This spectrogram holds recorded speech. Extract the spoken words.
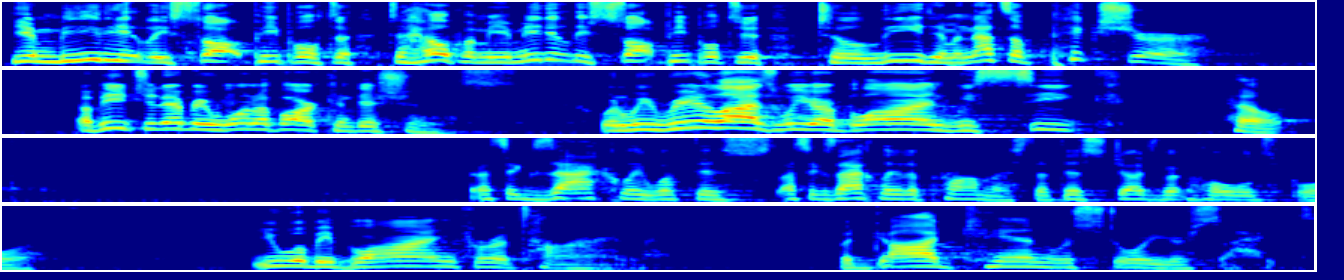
He immediately sought people to, to help him, he immediately sought people to, to lead him. And that's a picture of each and every one of our conditions. When we realize we are blind, we seek help. That's exactly what this, that's exactly the promise that this judgment holds forth. You will be blind for a time, but God can restore your sight.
